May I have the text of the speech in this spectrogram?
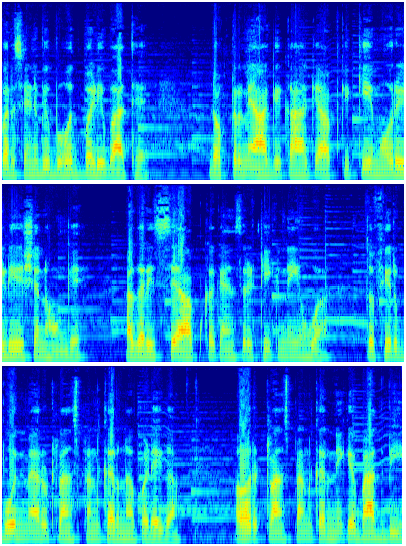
परसेंट भी बहुत बड़ी बात है। डॉक्टर ने आगे कहा कि आपके केमो रेडिएशन होंगे। अगर इससे आपका कैंसर ठीक नहीं हुआ तो फिर बोन मैरो ट्रांसप्लांट करना पड़ेगा। और ट्रांसप्लांट करने के बाद भी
